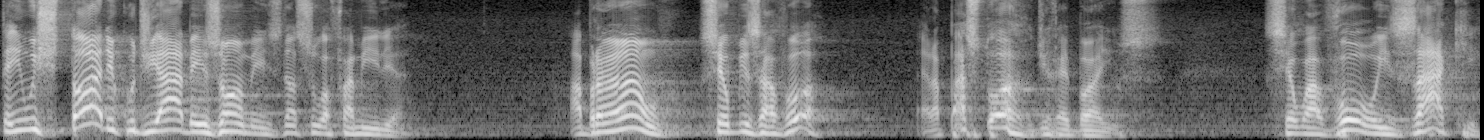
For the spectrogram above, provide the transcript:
tem um histórico de hábeis homens na sua família. Abraão, seu bisavô, era pastor de rebanhos. Seu avô, Isaac,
